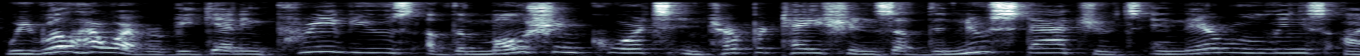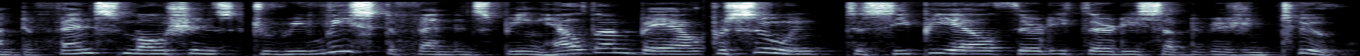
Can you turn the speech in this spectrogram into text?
We will, however, be getting previews of the motion court's interpretations of the new statutes in their rulings on defense motions to release defendants being held on bail pursuant to CPL 3030 Subdivision 2.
